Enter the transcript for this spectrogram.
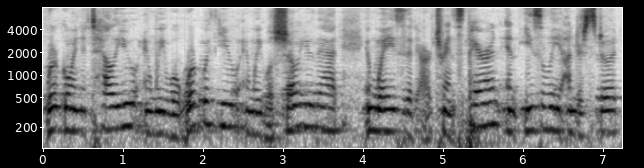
We're going to tell you, and we will work with you, and we will show you that in ways that are transparent and easily understood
